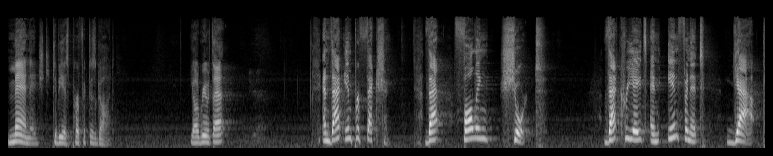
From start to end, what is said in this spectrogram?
managed to be as perfect as God. Y'all agree with that? And that imperfection, that falling short, that creates an infinite gap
